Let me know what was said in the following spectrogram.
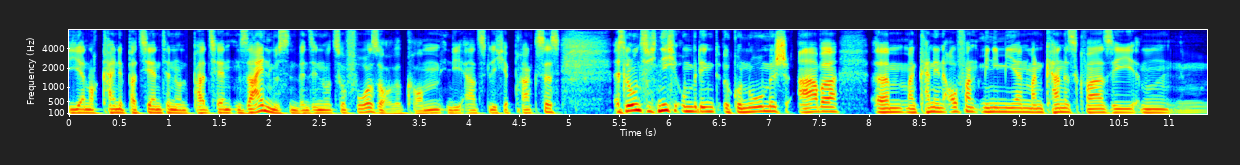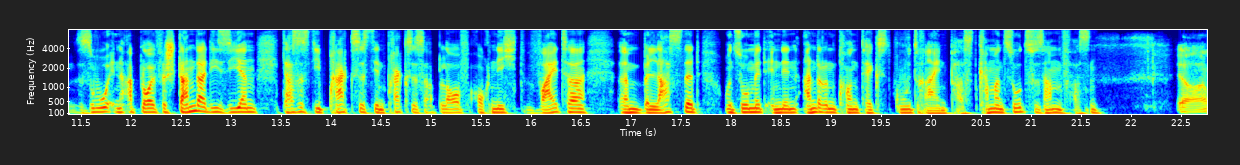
die ja noch keine Patientinnen und Patienten sein müssen, wenn sie nur zur Vorsorge kommen in die ärztliche Praxis. Es lohnt sich nicht unbedingt ökonomisch, aber ähm, man kann den Aufwand minimieren, man kann es quasi ähm, so in Abläufe standardisieren, dass es die Praxis, den Praxisablauf auch nicht weiter ähm, belastet und somit in den anderen Kontext gut reinpasst. Kann man es so zusammenfassen? Ja,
